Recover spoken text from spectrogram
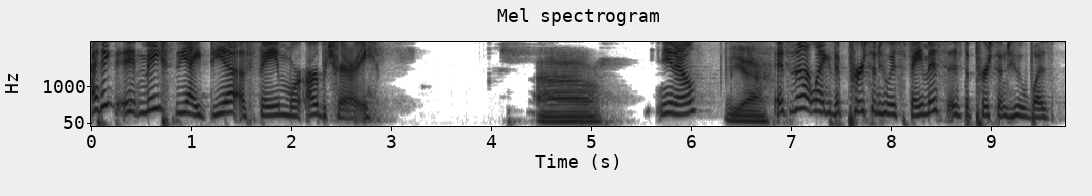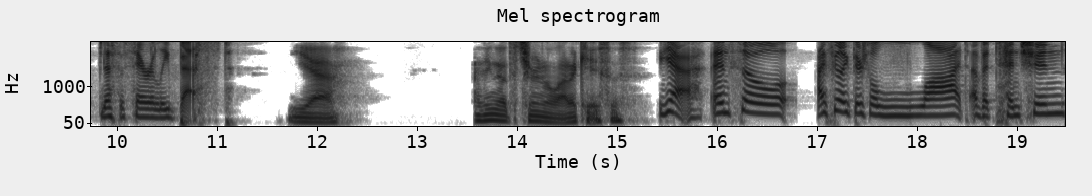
I think it makes the idea of fame more arbitrary. Uh, You know, yeah. it's not like the person who is famous is the person who was necessarily best. Yeah. I think that's true in a lot of cases. Yeah. And so I feel like there's a lot of attention,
